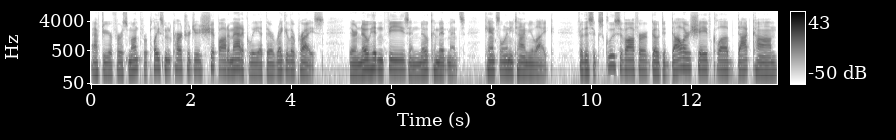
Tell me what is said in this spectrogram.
After your first month, replacement cartridges ship automatically at their regular price. There are no hidden fees and no commitments. Cancel anytime you like. For this exclusive offer, go to dollarshaveclub.com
